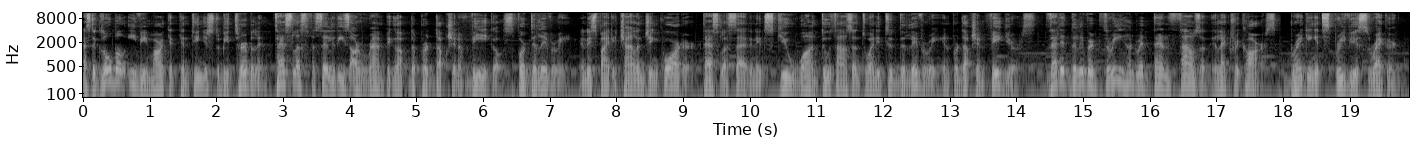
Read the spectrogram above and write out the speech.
As the global EV market continues to be turbulent, Tesla's facilities are ramping up the production of vehicles for delivery. And despite a challenging quarter, Tesla said in its Q1 2022 delivery and production figures that it delivered 310,000 electric cars, breaking its previous record.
